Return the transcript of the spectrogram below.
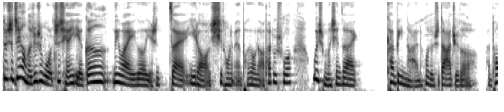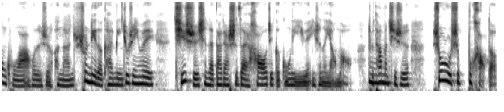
对，是这样的，就是我之前也跟另外一个也是在医疗系统里面的朋友聊，他就说，为什么现在看病难，或者是大家觉得很痛苦啊，或者是很难顺利的看病，就是因为。其实现在大家是在薅这个公立医院医生的羊毛，就他们其实收入是不好的，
